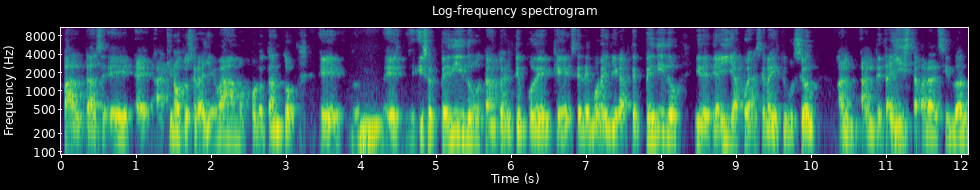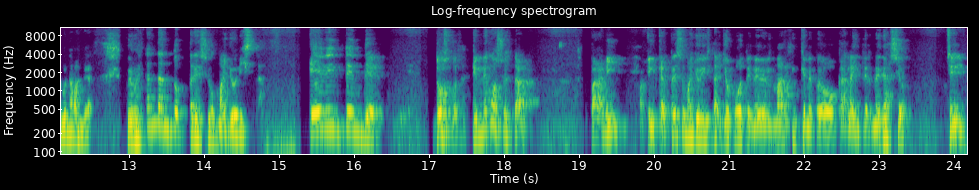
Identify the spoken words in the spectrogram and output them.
paltas, eh, eh, aquí nosotros se las llevamos, por lo tanto, hizo el pedido, tanto es el tiempo de que se demora en llegarte el pedido, y desde ahí ya puedes hacer la distribución al, al detallista, para decirlo de alguna manera. Pero me están dando precios mayoristas. He de entender dos cosas. El negocio está para mí, en que al precio mayorista yo puedo tener el margen que me provoca la intermediación. ¿Sí?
